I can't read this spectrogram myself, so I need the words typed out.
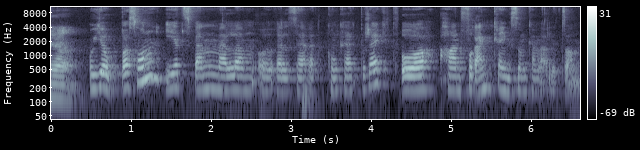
yeah. å jobbe sånn i et spenn mellom å realisere et konkret prosjekt og ha en forankring som kan være litt sånn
